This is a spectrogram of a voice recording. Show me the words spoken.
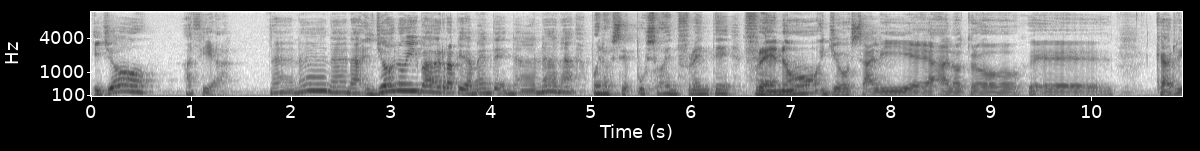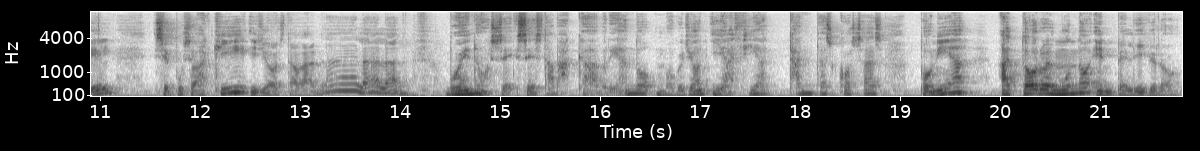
Y yo hacía, Na, na, na, na. Yo no iba rápidamente. Na, na, na. Bueno, se puso enfrente, frenó. Yo salí eh, al otro eh, carril. Se puso aquí y yo estaba la, la, la. Bueno, se, se estaba cabreando mogollón y hacía tantas cosas. Ponía a todo el mundo en peligro.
